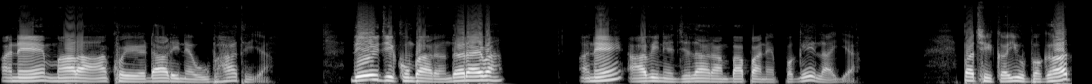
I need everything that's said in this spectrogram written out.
અને માળા આંખોએ અડાડીને ઊભા થયા. દેવજી કુંભાર અંદર આવ્યા અને આવીને જલારામ બાપાને પગે લાગ્યા. પછી કહ્યું, ભગત,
